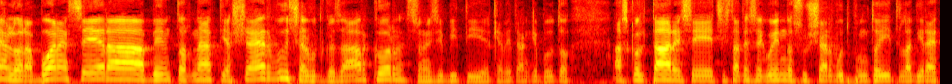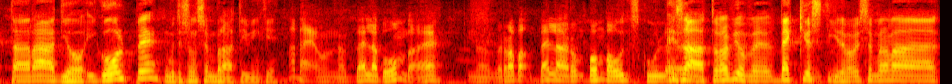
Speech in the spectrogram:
E allora, buonasera, bentornati a Sherwood, Sherwood Goes Hardcore. Sono esibiti che avete anche potuto ascoltare se ci state seguendo su sherwood.it la diretta radio I Golpe. Come ti sono sembrati, Miki? Vabbè, una bella bomba, eh. Una roba, bella ro- bomba old school. eh. Esatto, proprio ve- vecchio stile, proprio sembrava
